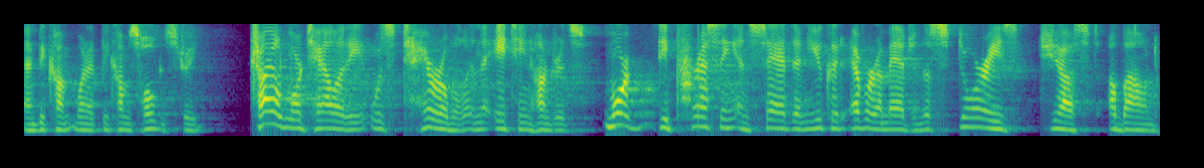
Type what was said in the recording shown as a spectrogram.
and become, when it becomes Holton Street. Child mortality was terrible in the 1800s, more depressing and sad than you could ever imagine. The stories just abound.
